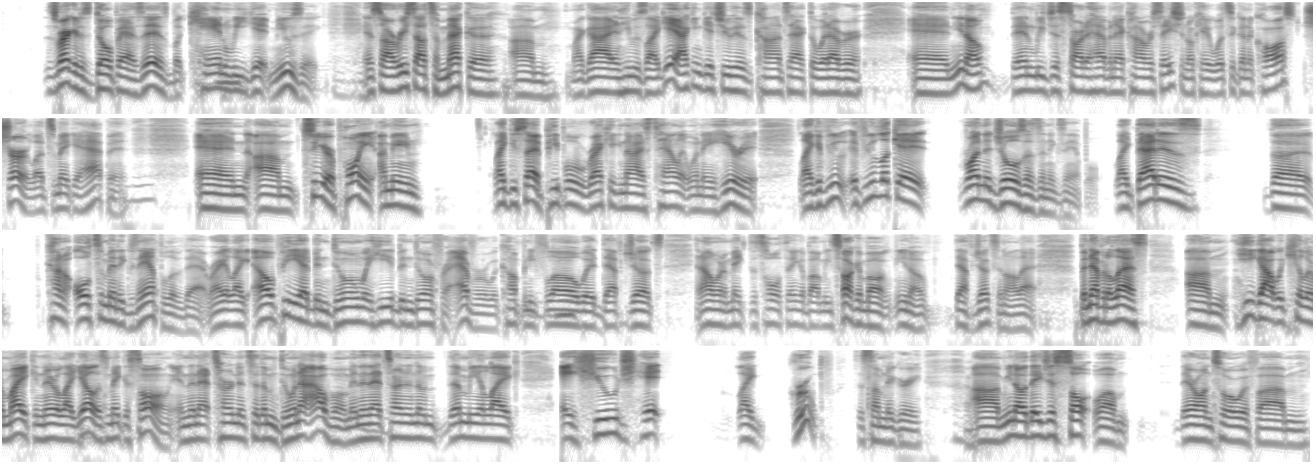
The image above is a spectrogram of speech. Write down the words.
this record is dope as is, but can we mm. get music? Mm-hmm. And so I reached out to Mecca, um, my guy, and he was like, "Yeah, I can get you his contact or whatever." And you know, then we just started having that conversation. Okay, what's it gonna cost? Sure, let's make it happen. Mm-hmm. And um, to your point, I mean, like you said, people recognize talent when they hear it. Like if you if you look at Run the Jewels as an example, like that is the kind of ultimate example of that, right? Like El-P had been doing what he had been doing forever with Company Flow, with Def Jux, and I want to make this whole thing about me talking about you know Def Jux and all that, but nevertheless. Um, he got with Killer Mike, and they were like, "Yo, let's make a song," and then that turned into them doing an album, and then that turned into them, them being like a huge hit, like group to some degree. Okay. Um, you know, they just sold. Well, they're on tour with um,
